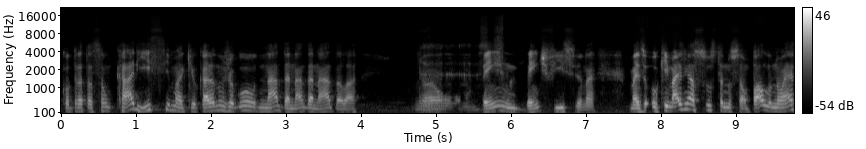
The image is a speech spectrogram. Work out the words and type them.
contratação caríssima, que o cara não jogou nada, nada, nada lá. Não, é, bem, bem difícil, né? Mas o que mais me assusta no São Paulo não é,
